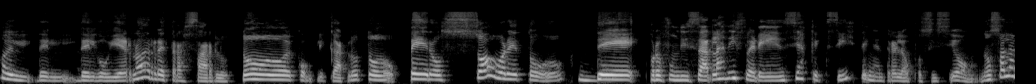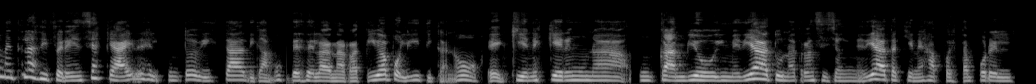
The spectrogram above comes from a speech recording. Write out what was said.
del, del, del gobierno de retrasarlo todo, de complicarlo todo, pero sobre todo de profundizar las diferencias que existen entre la oposición, no solamente las diferencias que hay desde el punto de vista, digamos, desde la narrativa política, ¿no? Eh, quienes quieren una, un cambio inmediato, una transición inmediata, quienes apuestan por el,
